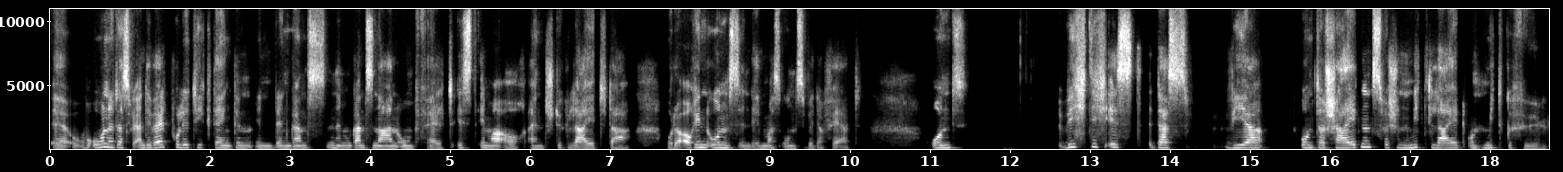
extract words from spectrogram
Äh, ohne dass wir an die Weltpolitik denken, in, den ganz, in einem ganz nahen Umfeld ist immer auch ein Stück Leid da. Oder auch in uns, in dem, was uns widerfährt. Und wichtig ist, dass wir unterscheiden zwischen Mitleid und Mitgefühl.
